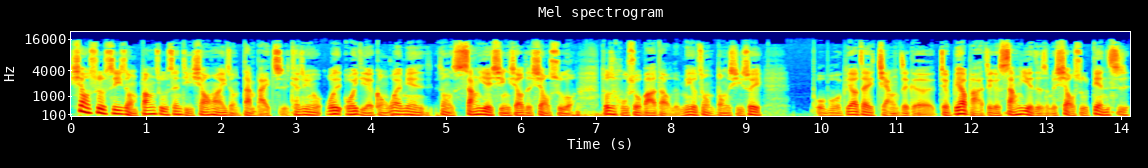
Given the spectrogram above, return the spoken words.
酵素是一种帮助身体消化一种蛋白质。它就用我我一直在讲，外面这种商业行销的酵素哦，都是胡说八道的，没有这种东西。所以我我不要再讲这个，就不要把这个商业的什么酵素，电视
